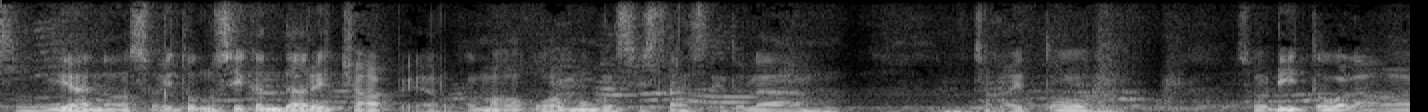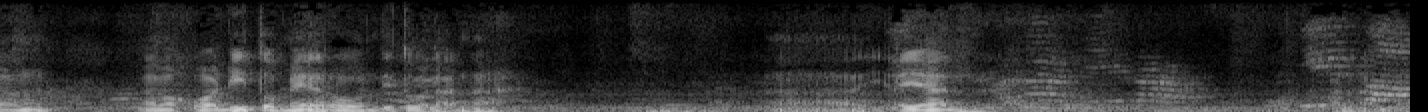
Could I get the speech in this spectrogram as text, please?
So yan no. So itong secondary chopper, ang makukuha mong resistance ito lang. Tsaka ito. So dito wala kang uh, makuha dito meron, dito wala na. Uh, ayan. Wala na.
